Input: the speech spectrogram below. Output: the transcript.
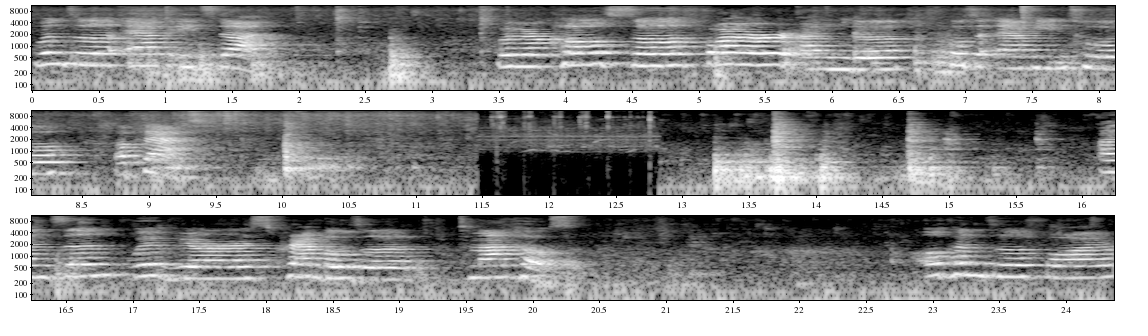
When the egg is done, we will close the fire and uh, put the egg into a plant. And then we will scramble the tomatoes. Open the fire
